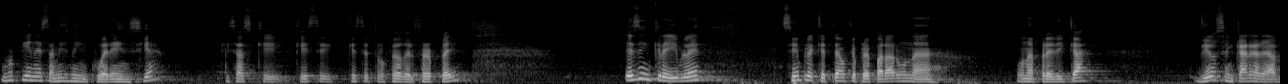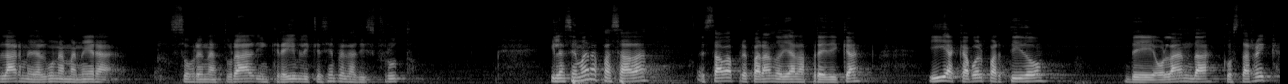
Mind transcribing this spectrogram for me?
no tiene esa misma incoherencia, quizás que, este, que este trofeo del fair play. Es increíble, siempre que tengo que preparar una, una Dios se encarga de hablarme de alguna manera sobrenatural, increíble y que siempre la disfruto. Y la semana pasada estaba preparando ya la prédica y acabó el partido de Holanda-Costa Rica.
